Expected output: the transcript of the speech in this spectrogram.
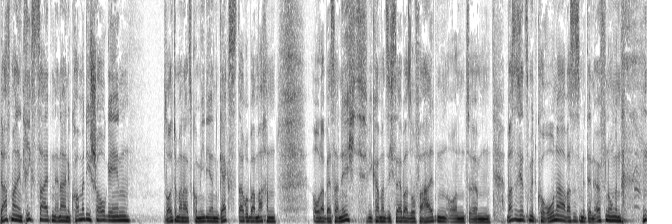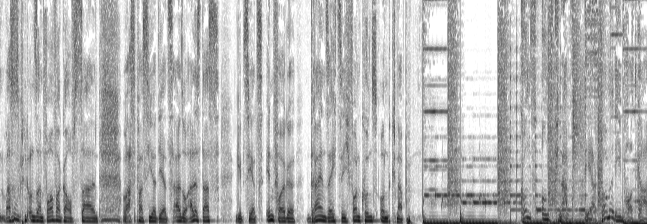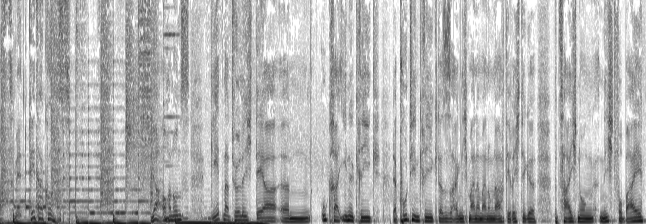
Darf man in Kriegszeiten in eine Comedy-Show gehen? Sollte man als Comedian Gags darüber machen? oder besser nicht? Wie kann man sich selber so verhalten? Und ähm, was ist jetzt mit Corona? Was ist mit den Öffnungen? Was ist mit unseren Vorverkaufszahlen? Was passiert jetzt? Also alles das gibt's jetzt in Folge 63 von Kunz und Knapp. Kunz und Knapp, der Comedy-Podcast mit Peter Kunz. Ja, auch an uns geht natürlich der ähm, Ukraine-Krieg, der Putin-Krieg, das ist eigentlich meiner Meinung nach die richtige Bezeichnung, nicht vorbei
